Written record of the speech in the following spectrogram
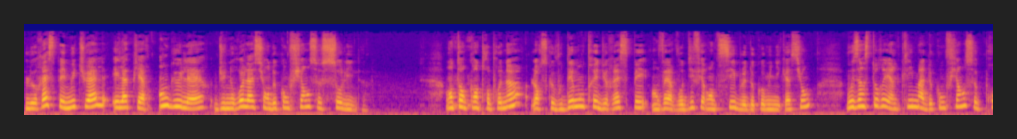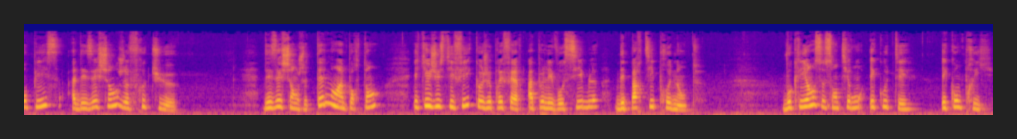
Le respect mutuel est la pierre angulaire d'une relation de confiance solide. En tant qu'entrepreneur, lorsque vous démontrez du respect envers vos différentes cibles de communication, vous instaurez un climat de confiance propice à des échanges fructueux. Des échanges tellement importants et qui justifient que je préfère appeler vos cibles des parties prenantes. Vos clients se sentiront écoutés et compris.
